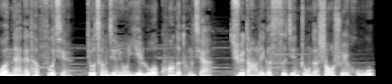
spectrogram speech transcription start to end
我奶奶她父亲。就曾经用一箩筐的铜钱去打了一个四斤重的烧水壶，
